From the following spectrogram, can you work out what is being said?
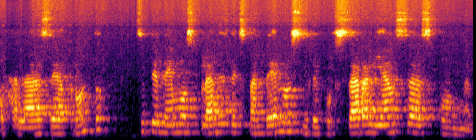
ojalá sea pronto, sí tenemos planes de expandernos y reforzar alianzas con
